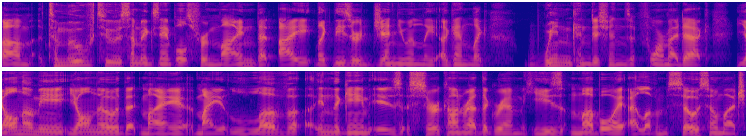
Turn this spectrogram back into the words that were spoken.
Um, to move to some examples from mine that I like, these are genuinely, again, like win conditions for my deck. Y'all know me. Y'all know that my my love in the game is Syr Konrad the Grim. He's my boy. I love him so so much.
